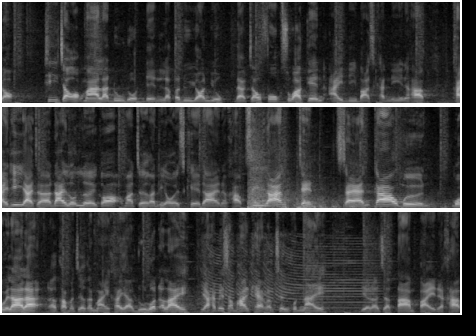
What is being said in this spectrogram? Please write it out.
หรอก ที่จะออกมาแล้วดูโดดเด่น แล้วก็ดูย้อนยุคแบบเจ้า Volkswagen ID Bus คันนี้นะครับ ใครที่อยากจะได้รถเลยก็มาเจอกันที่ OSK ได้นะครับ4ล้าน7แสน9หมื่นหมดเวลาแล้ว แล้วกลับมาเจอกันใหม่ ใครอยากดูรถอะไร อยากให้ไปสัมภาษณ์แขกรับเชิญคนไหน เดี๋ยวเราจะตามไปนะครับ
